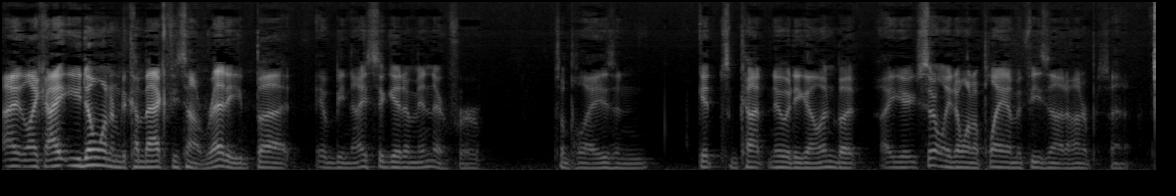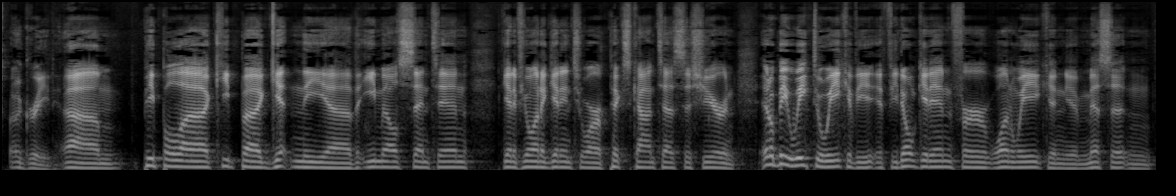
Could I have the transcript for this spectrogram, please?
I, I like. I you don't want him to come back if he's not ready, but it would be nice to get him in there for some plays and get some continuity going. But uh, you certainly don't want to play him if he's not 100. percent Agreed. Um, people uh, keep uh, getting the uh, the emails sent in. Again, if you want to get into our picks contest this year, and it'll be week to week. If you if you don't get in for one week and you miss it, and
